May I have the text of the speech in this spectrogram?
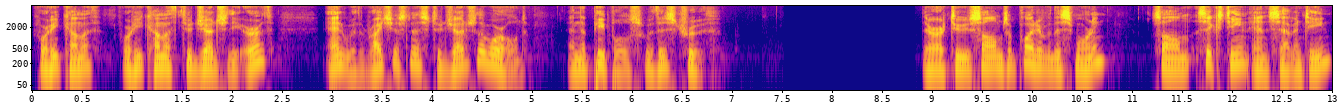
For he cometh, for he cometh to judge the earth, and with righteousness to judge the world, and the peoples with his truth. There are two psalms appointed for this morning, Psalm 16 and 17,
